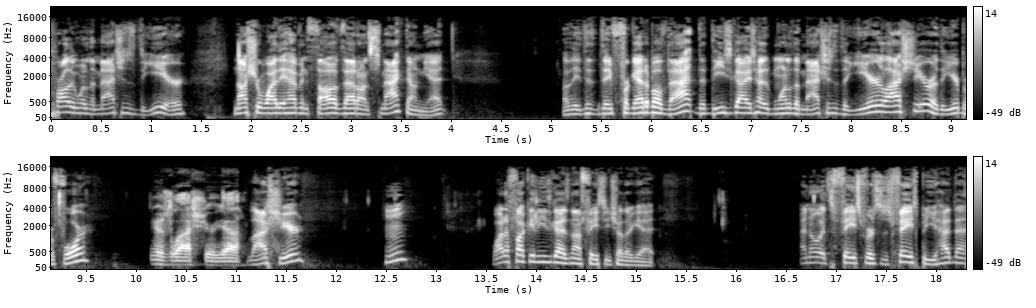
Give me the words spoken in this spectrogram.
probably one of the matches of the year. Not sure why they haven't thought of that on SmackDown yet. Are they, did they forget about that? That these guys had one of the matches of the year last year or the year before? it was last year. Yeah, Last year? Hmm? Why the fuck are these guys not face each other yet? I know it's face versus face, but you had that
